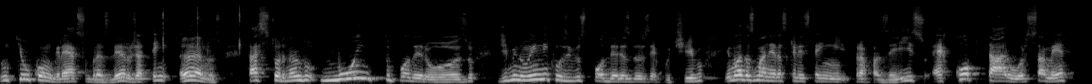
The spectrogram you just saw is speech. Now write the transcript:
em que o Congresso brasileiro já tem anos, está se tornando muito poderoso, diminuindo inclusive os poderes do executivo. E uma das maneiras que eles têm para fazer isso é cooptar o orçamento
